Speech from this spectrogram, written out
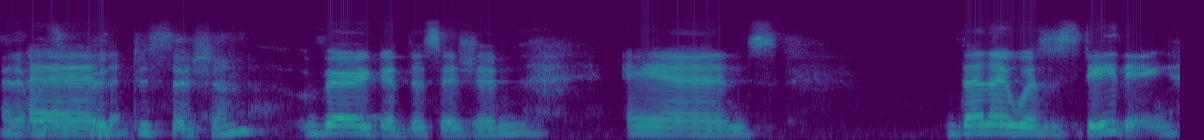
And it was a good decision. Very good decision. And then I was dating.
